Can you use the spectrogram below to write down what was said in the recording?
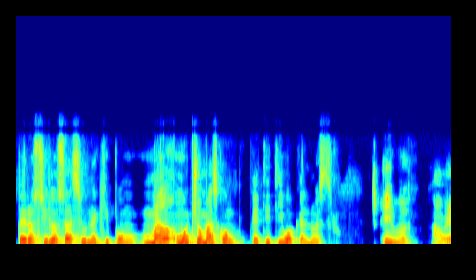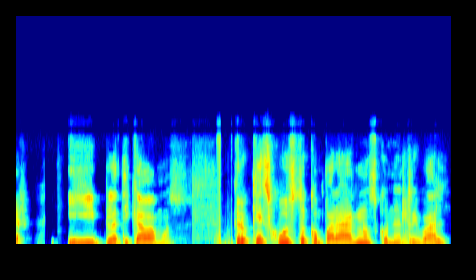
pero sí los hace un equipo mucho más competitivo que el nuestro. Y bueno, a ver, y platicábamos. Creo que es justo compararnos con el rival.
